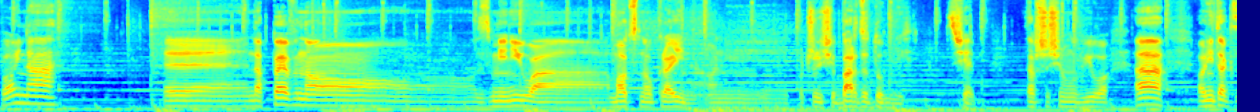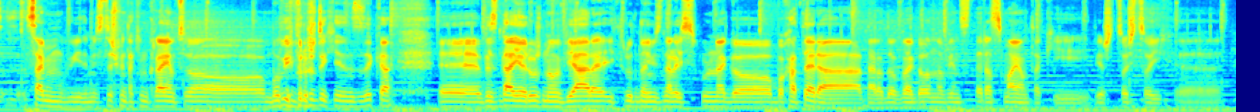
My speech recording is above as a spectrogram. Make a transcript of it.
Wojna e, na pewno zmieniła mocno Ukrainę. Oni poczuli się bardzo dumni z siebie. Zawsze się mówiło, a oni tak sami mówili, jesteśmy takim krajem, co mówi w różnych językach, e, wyznaje różną wiarę i trudno im znaleźć wspólnego bohatera narodowego, no więc teraz mają taki, wiesz, coś, co ich e,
